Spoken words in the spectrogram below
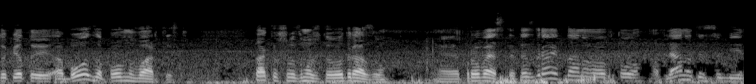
до 5 або за повну вартість. Також ви зможете одразу е, провести тест-драйв даного авто, оглянути собі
